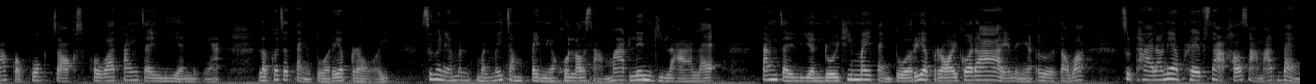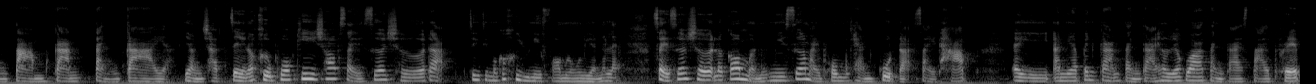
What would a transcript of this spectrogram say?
มากกว่าพวกจ็อกส์เพราะว่าตั้งใจเรียนอย่างเงี้ยแล้วก็จะแต่งตัวเรียบร้อย ซึ่งอันเนี้ยมันมันไม่จำเป็นเนี่ยคนเราสามารถเล่นกีฬาและตั้งใจเรียนโดยที่ไม่แต่งตัวเรียบร้อยก็ได้อะไรเงี้ยเออแต่ว่า สุดท้ายแล้วเนี่ยเพรสอะเขาสามารถแบ่งตามการแต่งกายอะอย่างชัดเจนก็คือพวกที่ชอบใส่เสื้อเชิ้ตอะจริงๆ มันก็คือยูนิฟอร์มโรงเรียนนั่นแหละ ใส่เสื้อเชิ้ตแล้วก็เหมือนมีเสื้อไหมพรมแขนกุดอะใส่ทับไอ้อันนี้เป็นการแต่งกายที่เราเรียกว่าแต่งกายสไตล์ preps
